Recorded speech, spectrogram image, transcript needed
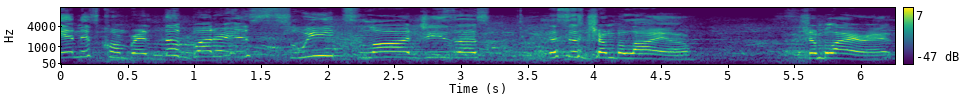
and this cornbread. The butter is sweet, Lord Jesus. This is jambalaya. Jambalaya, right?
